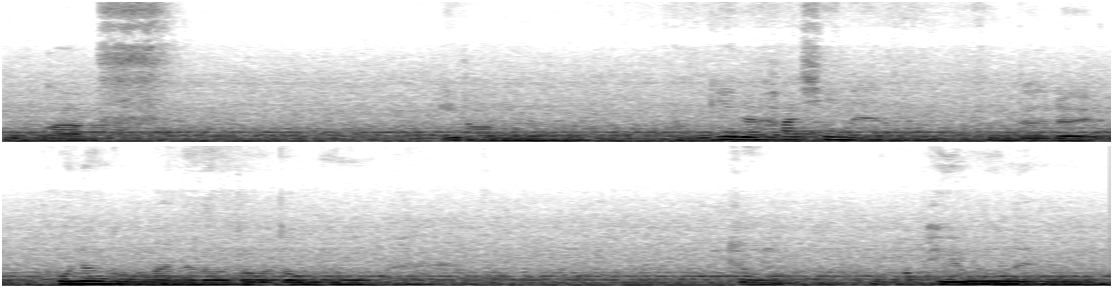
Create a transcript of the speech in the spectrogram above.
뭔가 이런 연기를 하시는 분들을 보는 것만으로도 너무 좀 뭔가 배우는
